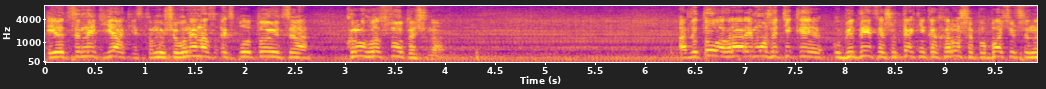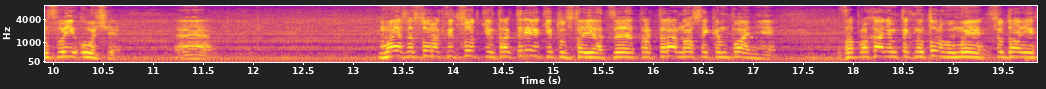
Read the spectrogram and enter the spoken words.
і оцінити якість, тому що вони нас експлуатуються круглосуточно. А для того аграрій може тільки убідитися, що техніка хороша, побачивши на свої очі. Е, майже 40% тракторів, які тут стоять, це трактора нашої компанії. За проханням техноторгу ми сюди їх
